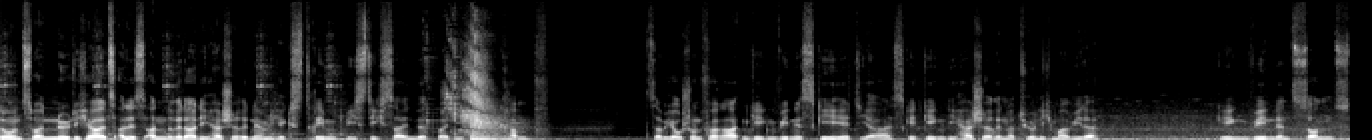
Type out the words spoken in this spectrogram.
So, und zwar nötiger als alles andere, da die Herrscherin nämlich extrem biestig sein wird bei diesem Kampf. Das habe ich auch schon verraten, gegen wen es geht. Ja, es geht gegen die Herrscherin natürlich mal wieder. Gegen wen denn sonst?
